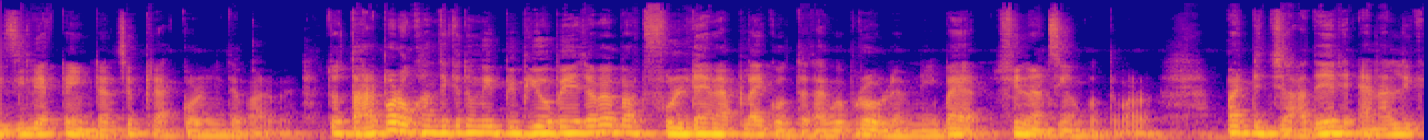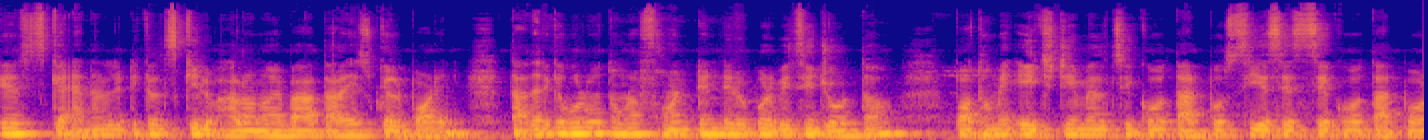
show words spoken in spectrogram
ইজিলি একটা ইন্টার্নশিপ ক্র্যাক করে নিতে পারবে। তো তারপর ওখান থেকে তুমি পিপিও পেয়ে যাবে বা ফুল টাইম অ্যাপ্লাই করতে থাকবে প্রবলেম নেই। বা ফ্রিল্যান্সিংও করতে পারো। বাট যাদের অ্যানালিটিক্যাল অ্যানালিটিক্যাল স্কিল ভালো নয় বা তারা স্কিল পড়েনি, তাদেরকে বলব তোমরা ফ্রন্টেন্ডের উপর বেশি জোর দাও। প্রথমে এইচটিএমএল শিখো, তারপর সিএসএস শেখো, তারপর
